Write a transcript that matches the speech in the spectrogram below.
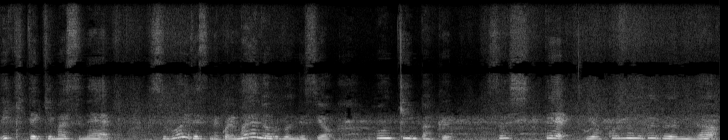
生きてきますね。すごいですね。これ前の部分ですよ。本金箔。そして横の部分が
